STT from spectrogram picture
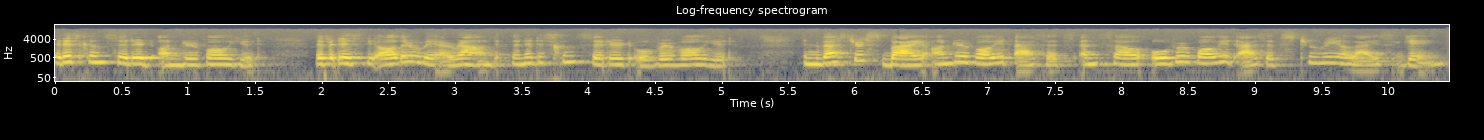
it is considered undervalued. If it is the other way around, then it is considered overvalued. Investors buy undervalued assets and sell overvalued assets to realize gains.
